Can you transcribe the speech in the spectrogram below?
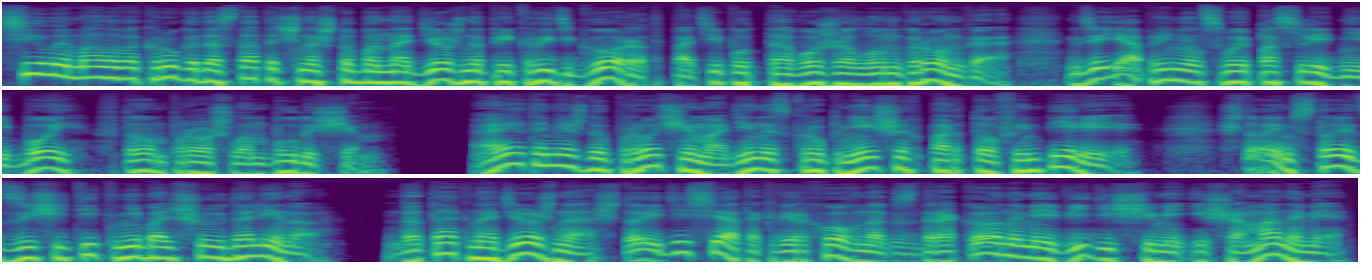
Силы малого круга достаточно, чтобы надежно прикрыть город по типу того же Лонгронга, где я принял свой последний бой в том прошлом будущем. А это, между прочим, один из крупнейших портов Империи. Что им стоит защитить небольшую долину? Да так надежно, что и десяток верховных с драконами, видящими и шаманами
